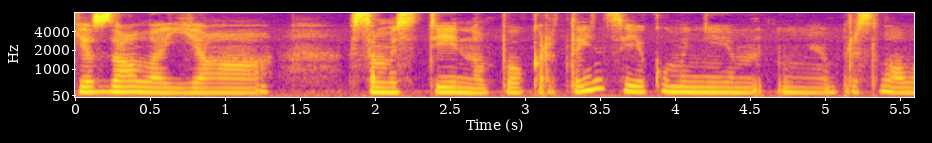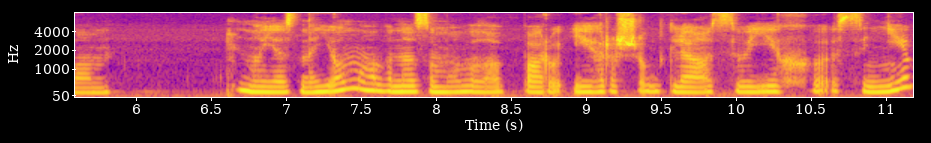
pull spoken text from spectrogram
В'язала я самостійно по картинці, яку мені прислала. Моя знайома, вона замовила пару іграшок для своїх синів.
